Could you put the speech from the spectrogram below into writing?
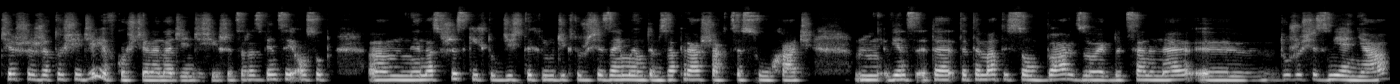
cieszy, że to się dzieje w kościele na dzień dzisiejszy. Coraz więcej osób, um, nas wszystkich tu gdzieś tych ludzi, którzy się zajmują tym, zaprasza, chce słuchać. Um, więc te, te tematy są bardzo jakby cenne, y, dużo się zmienia,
